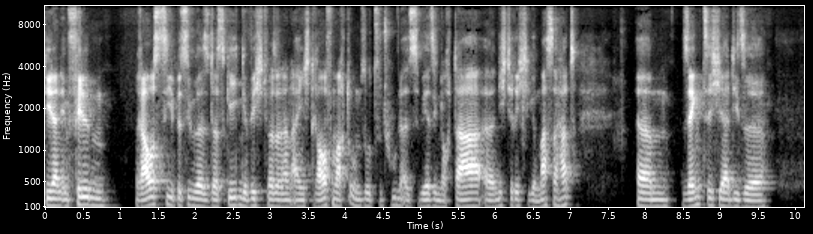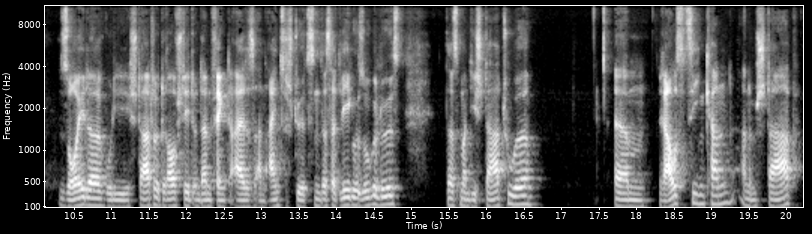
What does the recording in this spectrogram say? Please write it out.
die dann im Film rauszieht, beziehungsweise das Gegengewicht, was er dann eigentlich drauf macht, um so zu tun, als wäre sie noch da, äh, nicht die richtige Masse hat, ähm, senkt sich ja diese Säule, wo die Statue draufsteht, und dann fängt alles an einzustürzen. Das hat Lego so gelöst, dass man die Statue ähm, rausziehen kann an einem Stab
